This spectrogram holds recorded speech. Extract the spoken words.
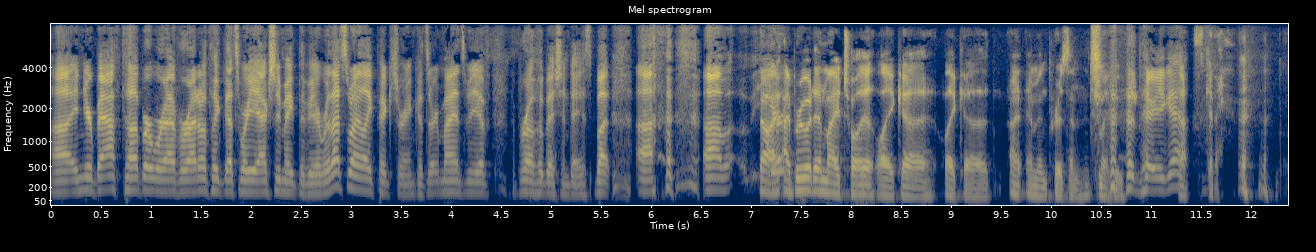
uh, in your bathtub or wherever. I don't think that's where you actually make the beer, but that's what I like picturing because it reminds me of the prohibition days. But uh, um, no, I, I, brew it in my toilet like a like a I'm in prison. It's my there you go. No, just kidding.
